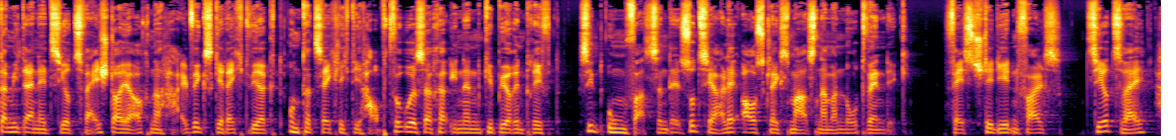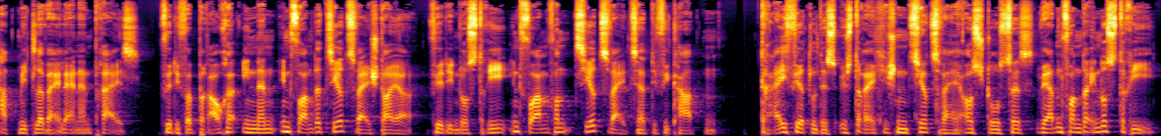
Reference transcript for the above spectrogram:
Damit eine CO2-Steuer auch nur halbwegs gerecht wirkt und tatsächlich die HauptverursacherInnen gebührend trifft, sind umfassende soziale Ausgleichsmaßnahmen notwendig. Fest steht jedenfalls, CO2 hat mittlerweile einen Preis. für die VerbraucherInnen in Form der CO2-Steuer, für die Industrie in Form von CO2-Zertifikaten. Drei Viertel des österreichischen CO2-Ausstoßes werden von der Industrie,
